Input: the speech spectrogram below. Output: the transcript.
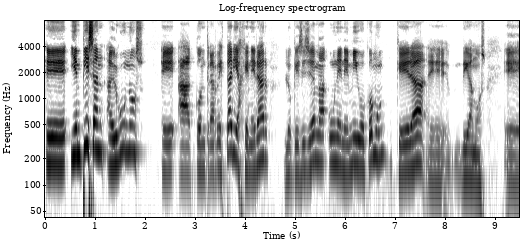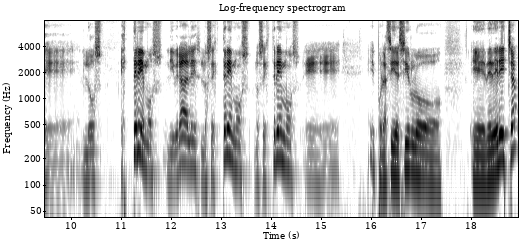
eh, y empiezan algunos eh, a contrarrestar y a generar lo que se llama un enemigo común, que era, digamos, eh, los extremos liberales, los extremos, los extremos, eh, eh, por así decirlo, de derecha,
